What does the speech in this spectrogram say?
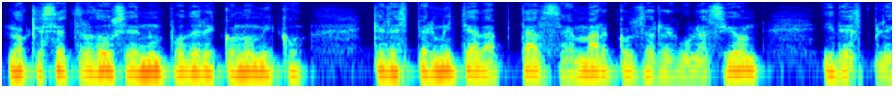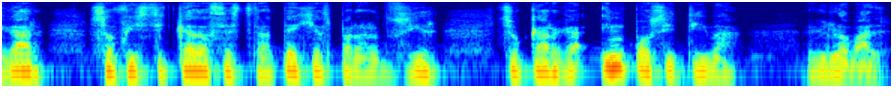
lo que se traduce en un poder económico que les permite adaptarse a marcos de regulación y desplegar sofisticadas estrategias para reducir su carga impositiva global.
